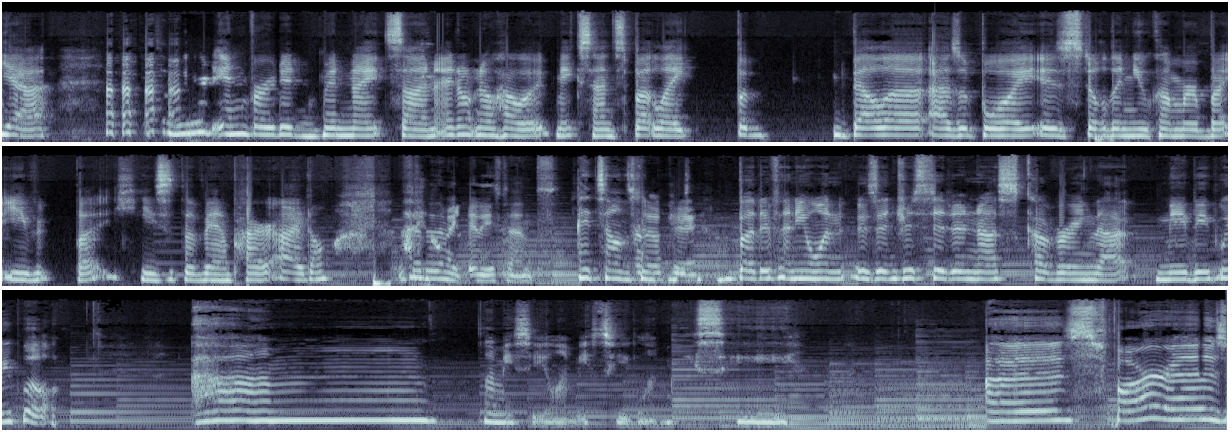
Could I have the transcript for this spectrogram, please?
yeah, it's a weird inverted midnight sun. I don't know how it makes sense, but like, but Bella as a boy is still the newcomer, but even but he's the vampire. I don't. That doesn't make any sense. It sounds But okay. But if anyone is interested in us covering that, maybe we will. Um, let me see. Let me see. Let me see. As far as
